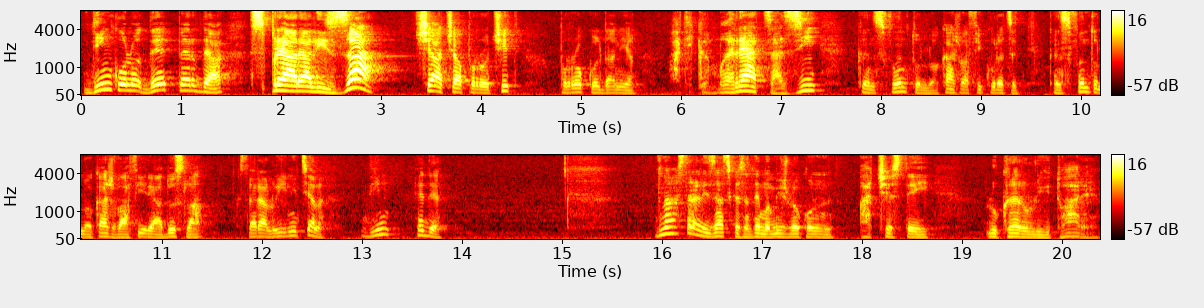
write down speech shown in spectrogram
dincolo de perdea, spre a realiza ceea ce a prorocit prorocul Daniel. Adică măreața zi când Sfântul Locaș va fi curățit, când Sfântul Locaș va fi readus la starea lui inițială, din Eden. Dumneavoastră realizați că suntem în mijlocul acestei lucrări uluitoare,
